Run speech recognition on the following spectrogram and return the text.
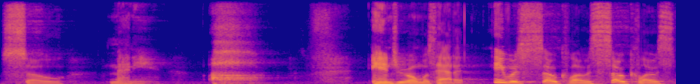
so many? Oh, Andrew almost had it. He was so close, so close.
